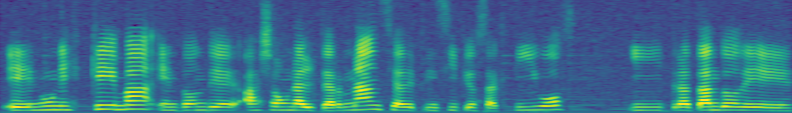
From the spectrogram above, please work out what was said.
en un esquema en donde haya una alternancia de principios activos y tratando de,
